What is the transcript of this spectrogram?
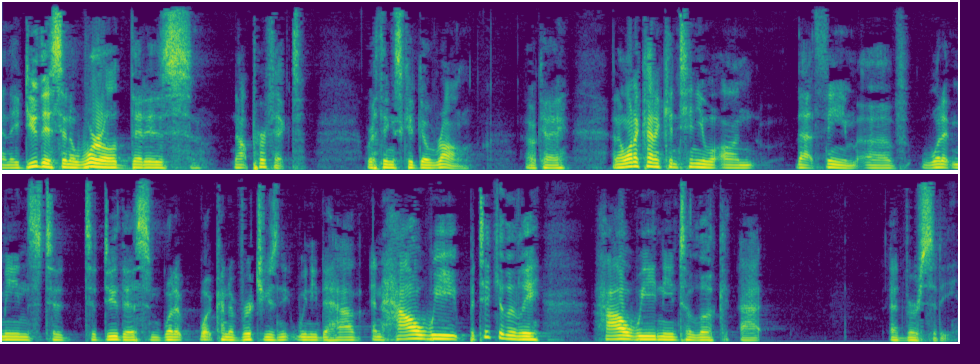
and they do this in a world that is not perfect where things could go wrong okay? And I want to kind of continue on that theme of what it means to to do this and what it, what kind of virtues we need to have and how we particularly how we need to look at adversity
